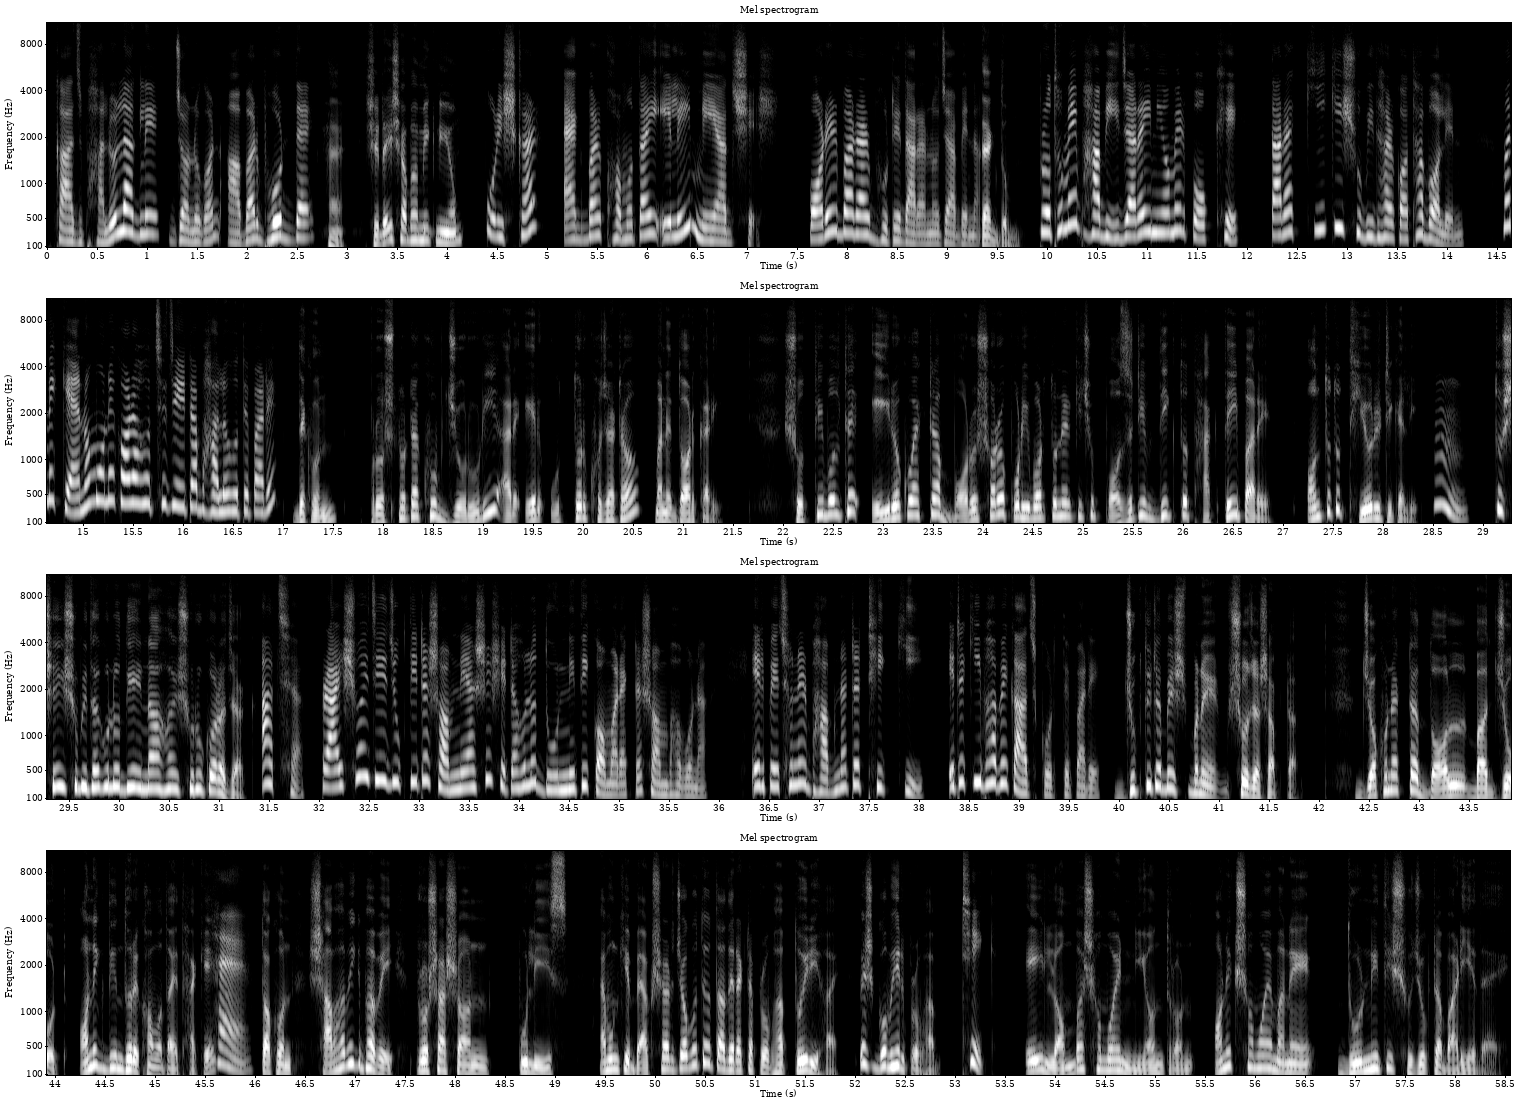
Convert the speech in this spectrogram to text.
কাজ ভালো লাগলে জনগণ আবার ভোট দেয়। হ্যাঁ সেটাই স্বাভাবিক নিয়ম। পরিষ্কার একবার ক্ষমতায় এলেই মেয়াদ শেষ পরের বার আর ভোটে দাঁড়ানো যাবে না। একদম। প্রথমে ভাবি যারা এই নিয়মের পক্ষে তারা কি কি সুবিধার কথা বলেন? মানে কেন মনে করা হচ্ছে যে এটা ভালো হতে পারে? দেখুন প্রশ্নটা খুব জরুরি আর এর উত্তর খোঁজাটাও মানে দরকারি। সত্যি বলতে এইরকম একটা বড়সড় পরিবর্তনের কিছু পজিটিভ দিক তো থাকতেই পারে অন্তত থিওরিটিক্যালি। হুম। তো সেই সুবিধাগুলো দিয়েই না হয় শুরু করা যাক। আচ্ছা প্রায়শই যে যুক্তিটা সামনে আসে সেটা হলো দুর্নীতি কমার একটা সম্ভাবনা। এর পেছনের ভাবনাটা ঠিক কি? এটা কীভাবে কাজ করতে পারে? যুক্তিটা বেশ মানে সোজা সাপটা। যখন একটা দল বা জোট অনেক দিন ধরে ক্ষমতায় থাকে হ্যাঁ। তখন স্বাভাবিকভাবেই প্রশাসন পুলিশ এমনকি ব্যবসার জগতেও তাদের একটা প্রভাব তৈরি হয় বেশ গভীর প্রভাব। ঠিক। এই লম্বা সময়ের নিয়ন্ত্রণ অনেক সময় মানে দুর্নীতির সুযোগটা বাড়িয়ে দেয়।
